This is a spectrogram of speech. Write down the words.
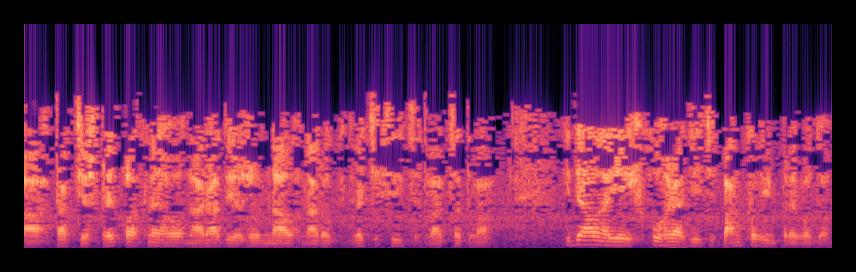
a taktiež predplatného na radiožurnál na rok 2022. Ideálne je ich uhradiť bankovým prevodom.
